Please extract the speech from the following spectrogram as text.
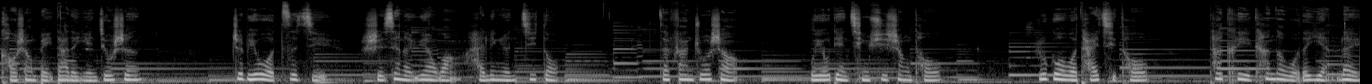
考上北大的研究生，这比我自己实现了愿望还令人激动。在饭桌上，我有点情绪上头。如果我抬起头，他可以看到我的眼泪；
